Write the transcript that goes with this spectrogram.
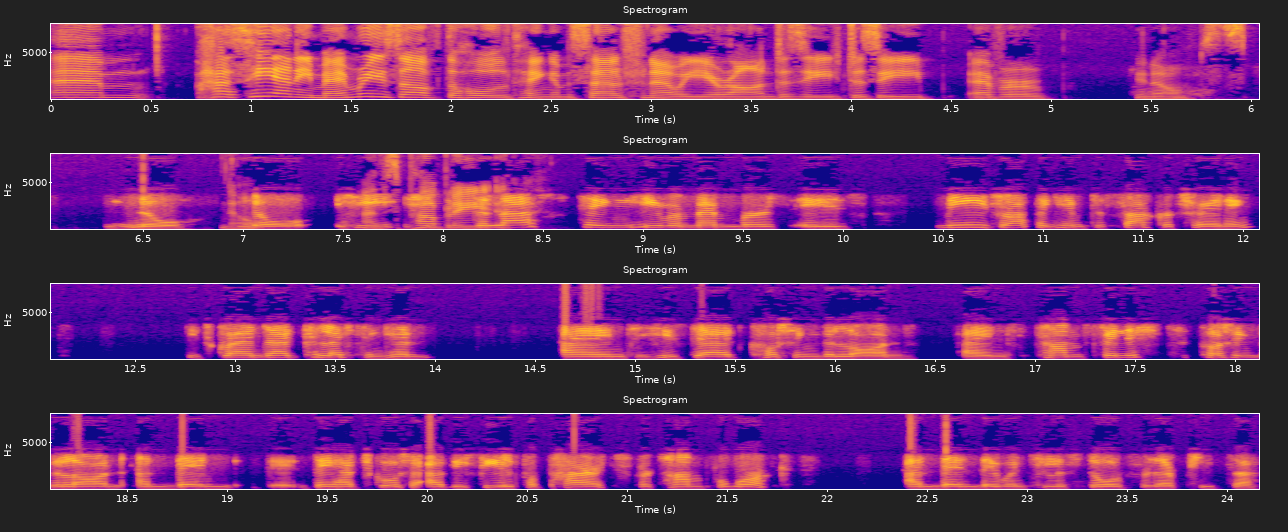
Um, has he any memories of the whole thing himself now? A year on, does he? Does he ever? You know, No, No. no. He, That's probably- he the last thing he remembers is me dropping him to soccer training, his granddad collecting him, and his dad cutting the lawn. And Tom finished cutting the lawn, and then they- they had to go to Abbeyfeale for parts for Tom for work, and then they went to Listowel for their pizza.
